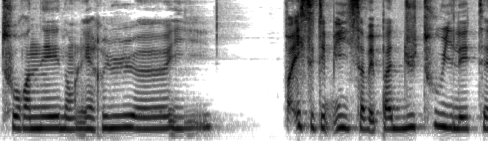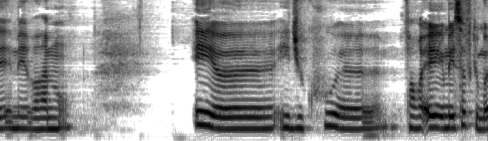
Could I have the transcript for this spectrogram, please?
tourner dans les rues, il, enfin, il, il savait pas du tout où il était, mais vraiment. Et, euh, et du coup, euh, enfin, mais sauf que moi,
